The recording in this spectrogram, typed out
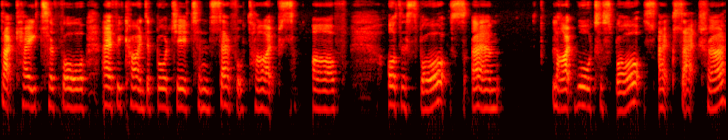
that cater for every kind of budget and several types of other sports um, like water sports etc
